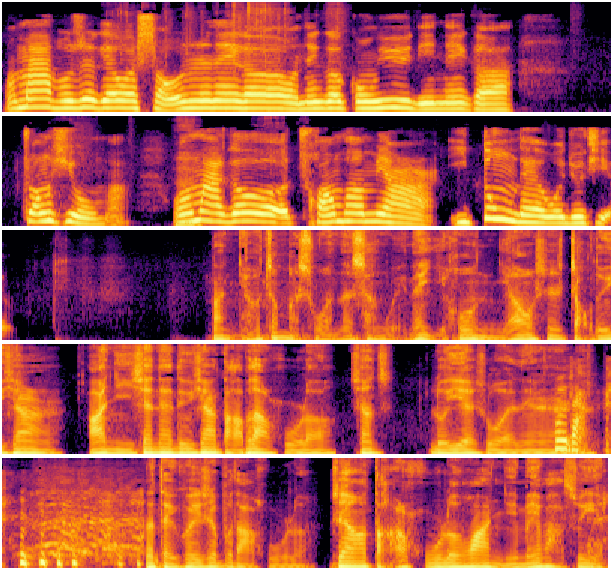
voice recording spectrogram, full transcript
我妈不是给我收拾那个我那个公寓的那个装修嘛，我妈给我床旁边一动弹我就醒。那你要这么说，那山鬼，那以后你要是找对象啊，你现在对象打不打呼了？像落叶说的那样，不打。那得亏是不打呼了，这样打个呼的话，你就没法睡了。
